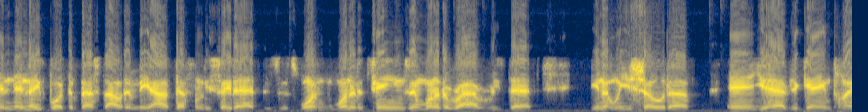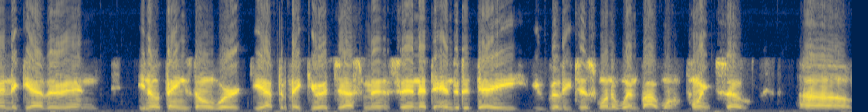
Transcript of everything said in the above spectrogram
and and they brought the best out in me. I'll definitely say that it's, it's one one of the teams and one of the rivalries that you know when you showed up and you have your game plan together and you know things don't work, you have to make your adjustments, and at the end of the day, you really just want to win by one point. So. Um,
